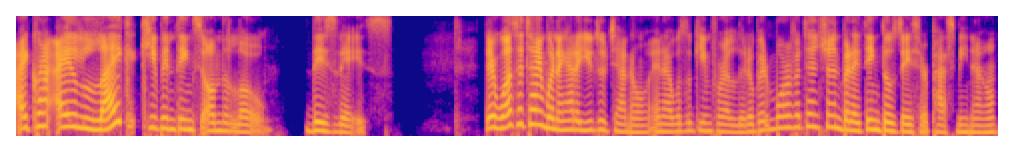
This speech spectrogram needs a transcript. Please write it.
I cra- I like keeping things on the low these days. There was a time when I had a YouTube channel and I was looking for a little bit more of attention, but I think those days are past me now.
